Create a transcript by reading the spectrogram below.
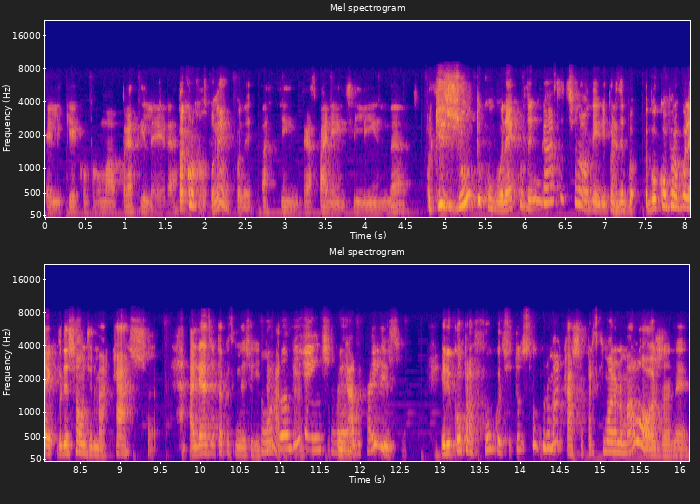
ele quer comprar uma prateleira, Pra colocar os bonecos, né? assim, transparente, linda. Porque junto com o boneco vem um gasto adicional dele. Por exemplo, eu vou comprar um boneco, vou deixar onde numa caixa. Aliás, outra coisa que me deixa irritado. Todo ambiente, O né? cunhado faz isso. Ele compra Funko, deixa todos os Funko numa caixa. Parece que mora numa loja, né?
